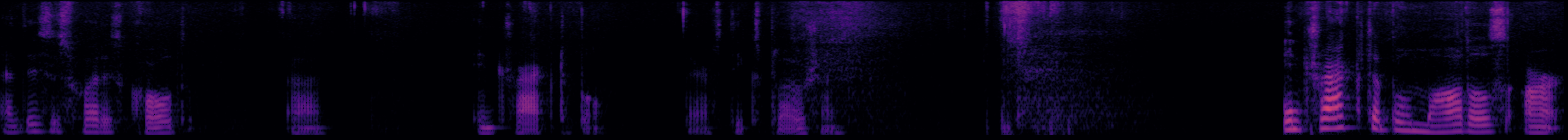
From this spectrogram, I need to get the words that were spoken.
And this is what is called uh, intractable. There's the explosion. Intractable models are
